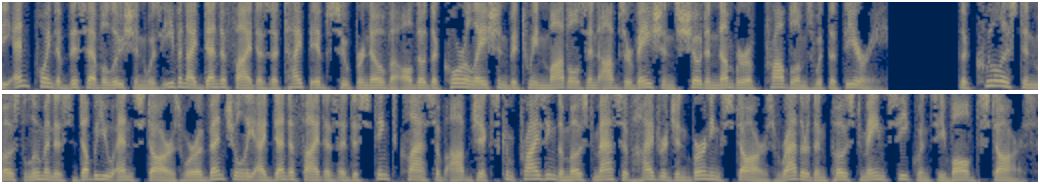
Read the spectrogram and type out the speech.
The endpoint of this evolution was even identified as a type Ib supernova although the correlation between models and observations showed a number of problems with the theory. The coolest and most luminous WN stars were eventually identified as a distinct class of objects comprising the most massive hydrogen-burning stars rather than post-main sequence evolved stars.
